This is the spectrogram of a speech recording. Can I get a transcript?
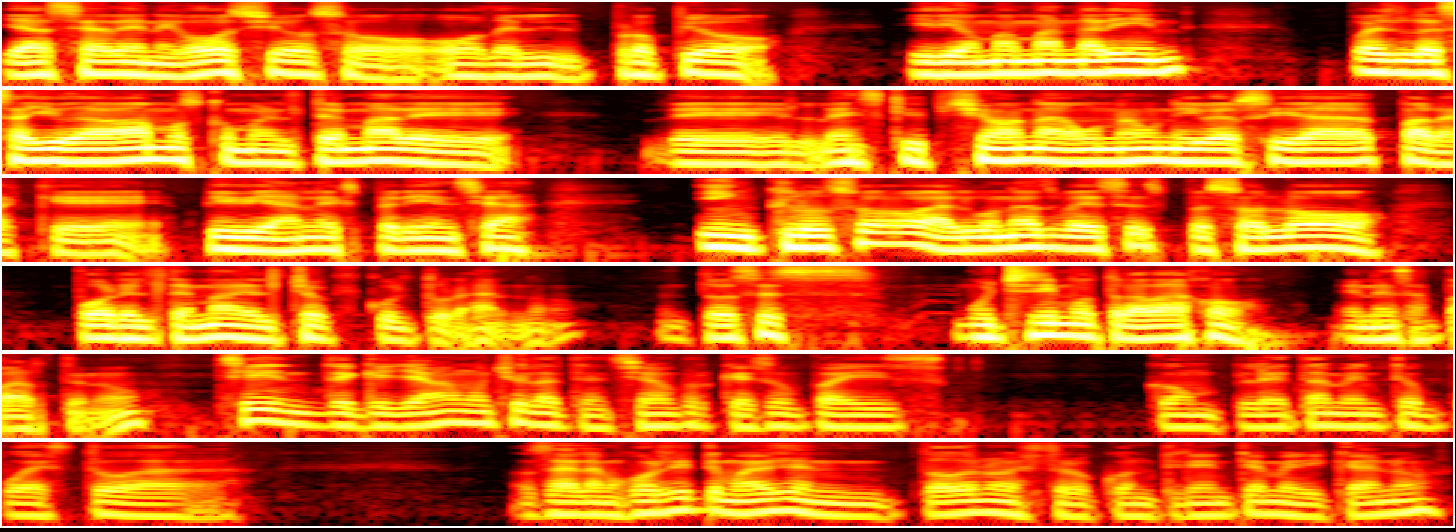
ya sea de negocios o, o del propio idioma mandarín, pues les ayudábamos como en el tema de, de la inscripción a una universidad para que vivieran la experiencia, incluso algunas veces pues solo por el tema del choque cultural, ¿no? Entonces, muchísimo trabajo en esa parte, ¿no? Sí, de que llama mucho la atención porque es un país completamente opuesto a... O sea, a lo mejor si te mueves en todo nuestro continente americano,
